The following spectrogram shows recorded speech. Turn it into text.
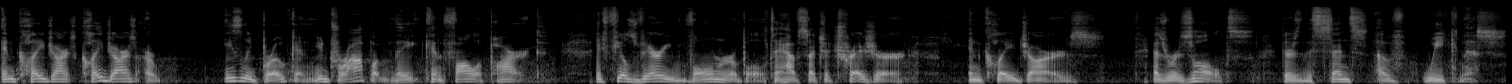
in clay jars. Clay jars are easily broken. You drop them, they can fall apart. It feels very vulnerable to have such a treasure in clay jars. As a result, there's the sense of weakness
